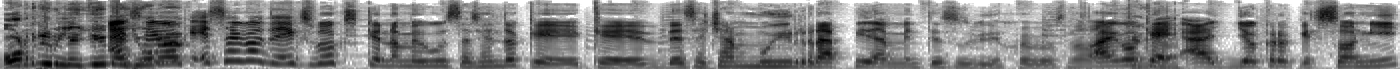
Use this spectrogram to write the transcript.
Horrible, yo iba a es, algo, llorar. es algo de Xbox que no me gusta. Siento que, que desechan muy rápidamente sus videojuegos, ¿no? Algo que ah, yo creo que Sony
